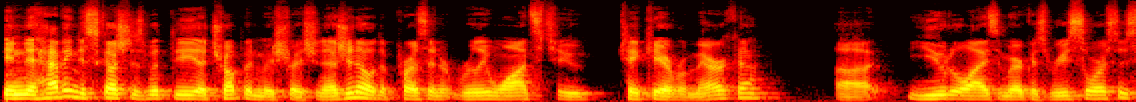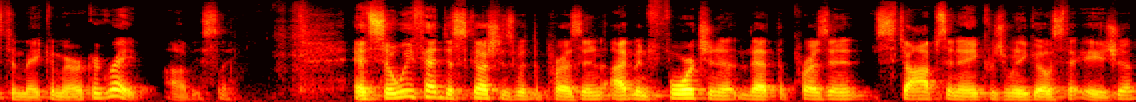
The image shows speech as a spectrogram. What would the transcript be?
In having discussions with the uh, Trump administration, as you know, the president really wants to take care of America, uh, utilize America's resources to make America great, obviously. And so we've had discussions with the president. I've been fortunate that the president stops in Anchorage when he goes to Asia.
